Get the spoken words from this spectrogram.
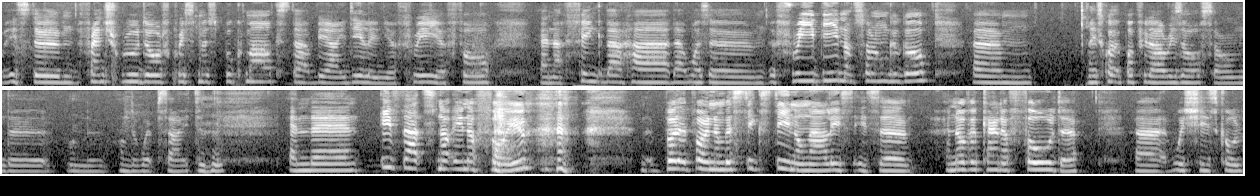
it's the French Rudolph Christmas bookmarks. That'd be ideal in year three, year four and I think that had that was a, a freebie not so long ago. Um, it's quite a popular resource on the on the on the website. mhm. And then, if that's not enough for you, bullet point number sixteen on our list is uh, another kind of folder, uh, which is called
